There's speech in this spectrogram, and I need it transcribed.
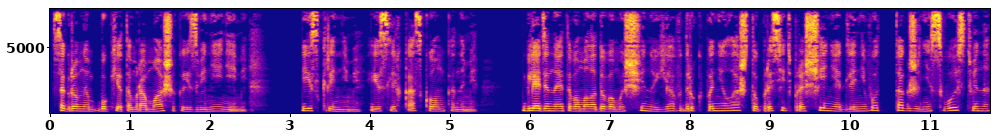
с огромным букетом ромашек и извинениями — искренними и слегка скомканными. Глядя на этого молодого мужчину, я вдруг поняла, что просить прощения для него так же несвойственно,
